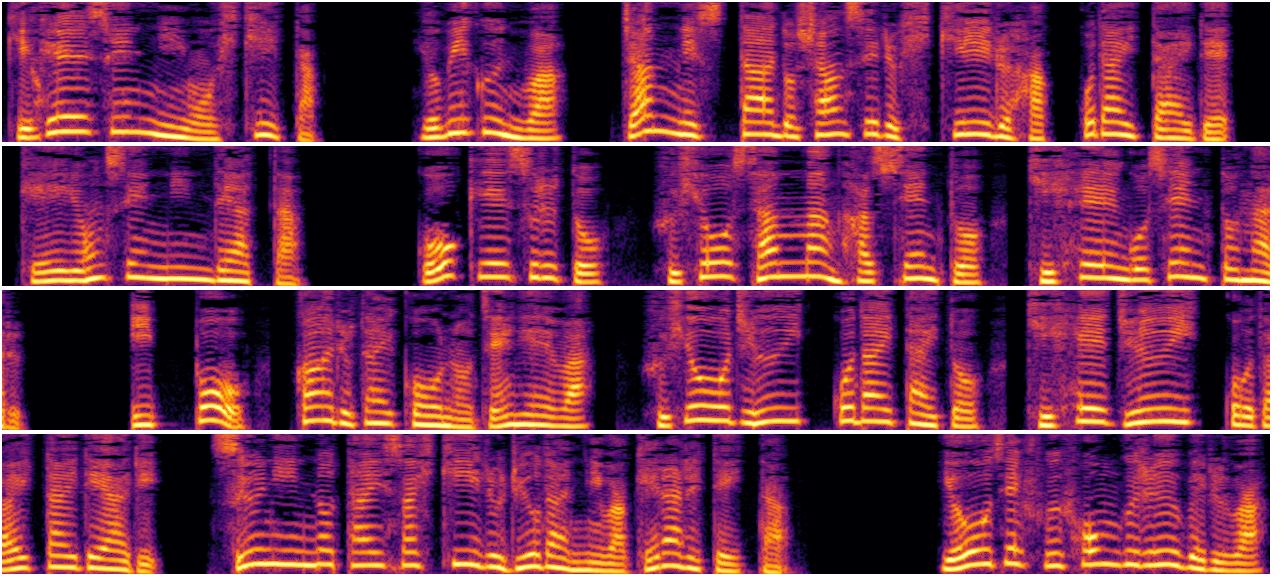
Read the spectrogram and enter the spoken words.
騎兵1000人を率いた。予備軍は、ジャンネ・スタード・シャンセル率いる8個大隊で、計4000人であった。合計すると、不評3万8000と騎兵5000となる。一方、カール大公の前衛は、不評11個大隊と騎兵11個大隊であり、数人の大佐率いる旅団に分けられていた。ヨーゼフ・フォン・グルーベルは、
